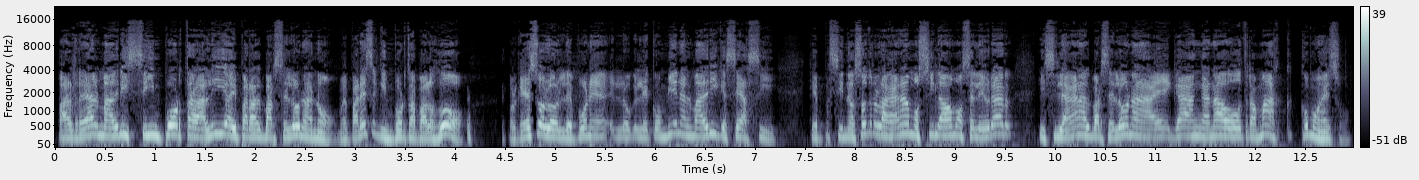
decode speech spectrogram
para el Real Madrid sí importa la liga y para el Barcelona no? Me parece que importa para los dos. Porque eso lo, le pone, lo, le conviene al Madrid que sea así. Que si nosotros la ganamos, sí la vamos a celebrar. Y si la gana el Barcelona, eh, han ganado otra más. ¿Cómo es eso?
